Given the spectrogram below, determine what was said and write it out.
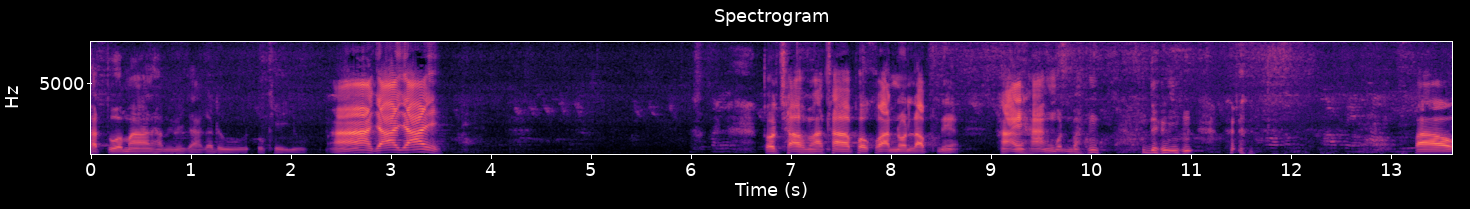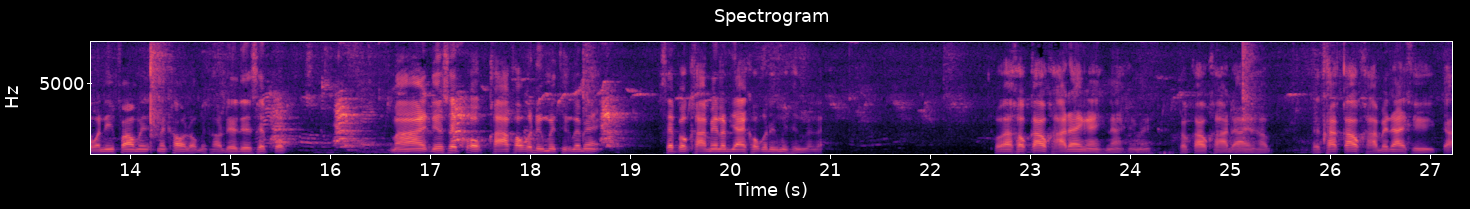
ขัดตัวมานะครับไม่ไม่จ๋าก็ดูโอเคอยู่อ่ายายยายตอนเช้ามาถ้าพ่อควานนอนหลับเนี่ย หายหางหมดมั้งดึง เฝ้าวันนี้เฝ้าไม่ไม่เข้าหรอกไม่เข้าเดี๋ยวเดี๋ยวใส่ปกไมาเดี๋ยวใส่ปกขาเขาก็ดึงไม่ถึงแล้วแม่ใส่ปกขาแม่ลำไยเขาก็ดึงไม่ถึงแล้วแหละเพราะว่าเขาก้าวขาได้ไงน่ะเห็นไหมเขาก้าวขาได้นะครับ แต่ถ้าก้าวขาไม่ได้คือจะ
